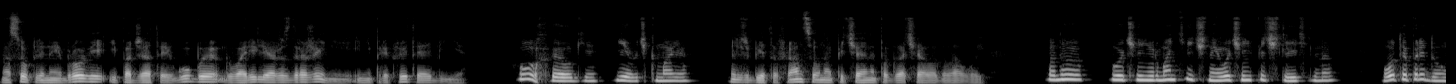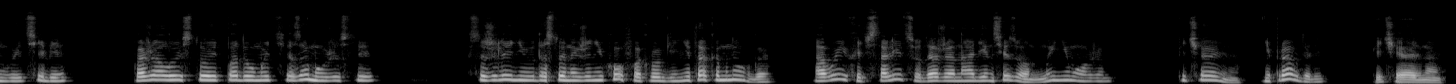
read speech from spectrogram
Насопленные брови и поджатые губы говорили о раздражении и неприкрытой обиде. Ох элги девочка моя! Эльжбета францевна печально поглочала головой. Она очень романтична и очень впечатлительна. Вот и придумывает себе. Пожалуй стоит подумать о замужестве. К сожалению у достойных женихов в округе не так и много а выехать в столицу даже на один сезон мы не можем. Печально не правда ли? печально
